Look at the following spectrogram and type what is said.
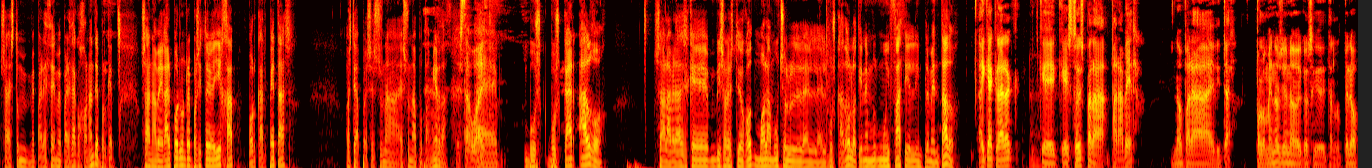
O sea, esto me parece, me parece acojonante porque, o sea, navegar por un repositorio GitHub, por carpetas, hostia, pues es una, es una puta mierda. Está guay. Eh, bus- buscar algo. O sea, la verdad es que Visual Studio Code mola mucho el, el- el buscador, lo tiene muy, muy fácil implementado. Hay que aclarar que, que esto es para, para ver, no para editar. Por lo menos yo no he conseguido editarlo. Pero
